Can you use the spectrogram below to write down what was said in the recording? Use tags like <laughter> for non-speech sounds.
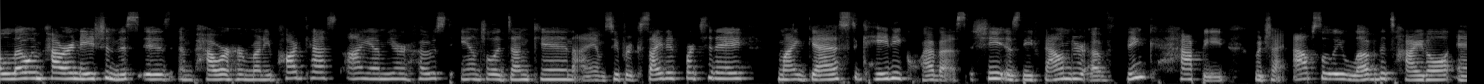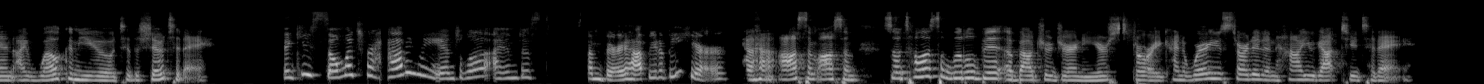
Hello, Empower Nation. This is Empower Her Money podcast. I am your host, Angela Duncan. I am super excited for today. My guest, Katie Cuevas. She is the founder of Think Happy, which I absolutely love the title, and I welcome you to the show today. Thank you so much for having me, Angela. I am just, I'm very happy to be here. <laughs> awesome, awesome. So tell us a little bit about your journey, your story, kind of where you started and how you got to today.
